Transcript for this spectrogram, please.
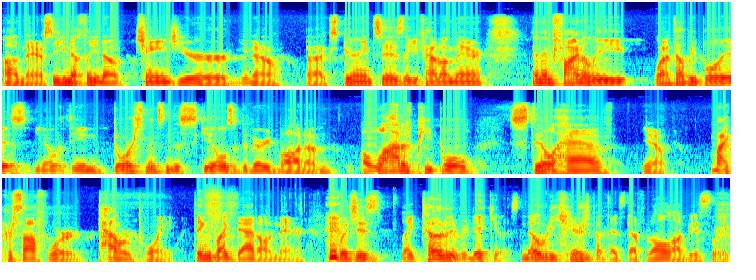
on there. So you can definitely you know change your you know uh, experiences that you've had on there, and then finally, what I tell people is you know with the endorsements and the skills at the very bottom, a lot of people still have you know Microsoft Word, PowerPoint, things like that on there, which is like totally ridiculous. Nobody cares about that stuff at all, obviously.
